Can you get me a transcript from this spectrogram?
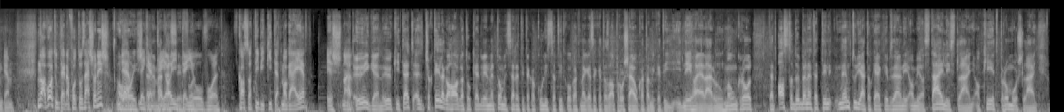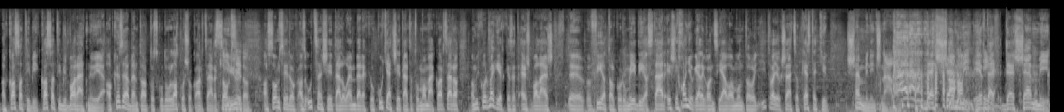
Igen. Na, voltunk tegnap fotózáson is, ugye? Ó, De Istenem, igen, te, hát de jaj, de volt. jó volt. Kassa Tibi kitett magáért, és nagyon, Hát ő igen, ő kitett, csak tényleg a hallgatók kedvén, mert tudom, hogy szeretitek a kulisszatitkokat, meg ezeket az apróságokat, amiket így, így néha elárulunk magunkról. Tehát azt a döbbenetet én nem tudjátok elképzelni, ami a stylist lány, a két promós lány, a Kaszatibi, Kaszatibi barátnője, a közelben tartózkodó lakosok arcára Szomszédok. kiül, a szomszédok, az utcán sétáló emberek, a kutyát sétáltató mamák arcára, amikor megérkezett S. Balázs, fiatalkorú médiasztár, és egy hanyag eleganciával mondta, hogy itt vagyok, srácok, kezdhetjük, semmi nincs nálam. De semmi, érted? De semmi.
